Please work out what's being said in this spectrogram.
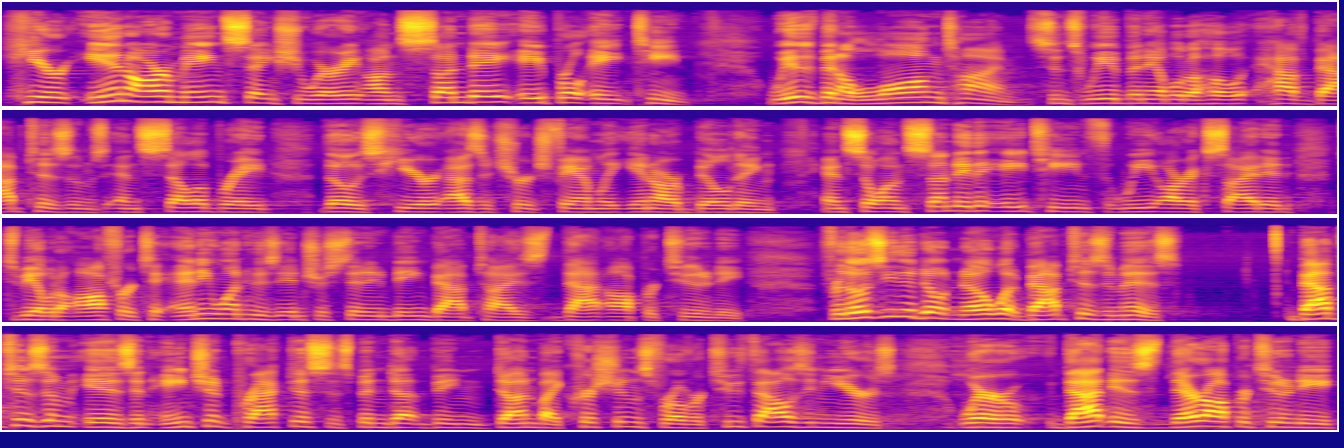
here in our main sanctuary on Sunday, April 18th. It has been a long time since we have been able to have baptisms and celebrate those here as a church family in our building. And so on Sunday the 18th, we are excited to be able to offer to anyone who's interested in being baptized that opportunity. For those of you that don't know what baptism is, Baptism is an ancient practice It's been do- being done by Christians for over 2,000 years, where that is their opportunity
